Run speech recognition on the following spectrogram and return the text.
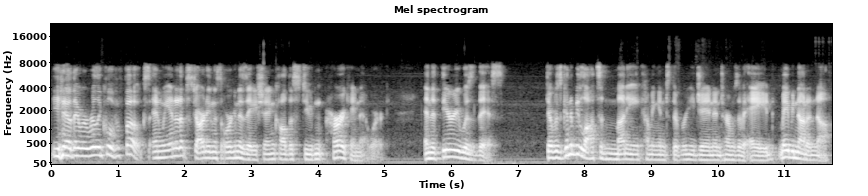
you know, they were really cool folks, and we ended up starting this organization called the Student Hurricane Network. And the theory was this: there was going to be lots of money coming into the region in terms of aid, maybe not enough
